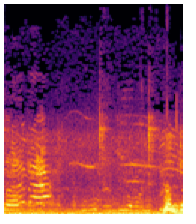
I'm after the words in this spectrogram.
来吧。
